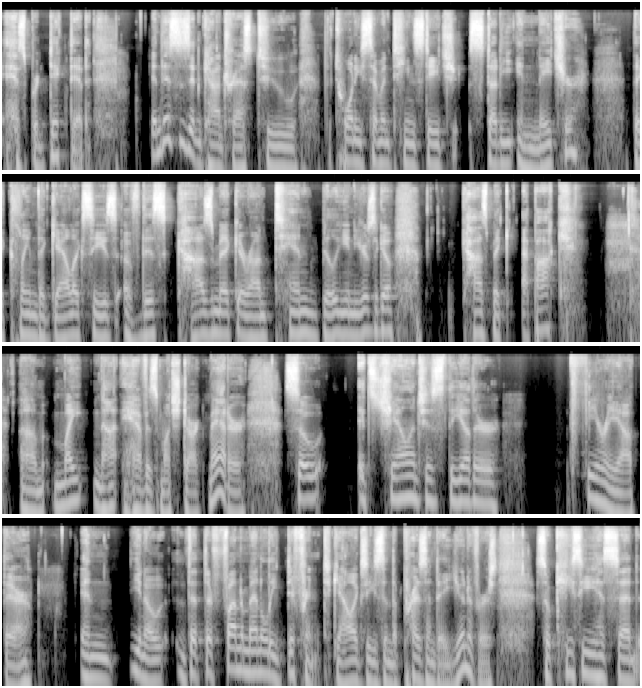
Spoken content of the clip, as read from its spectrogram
has predicted. And this is in contrast to the 2017 stage study in Nature that claimed the galaxies of this cosmic around 10 billion years ago, cosmic epoch, um, might not have as much dark matter. So it challenges the other theory out there and you know that they're fundamentally different galaxies in the present day universe. So Casey has said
